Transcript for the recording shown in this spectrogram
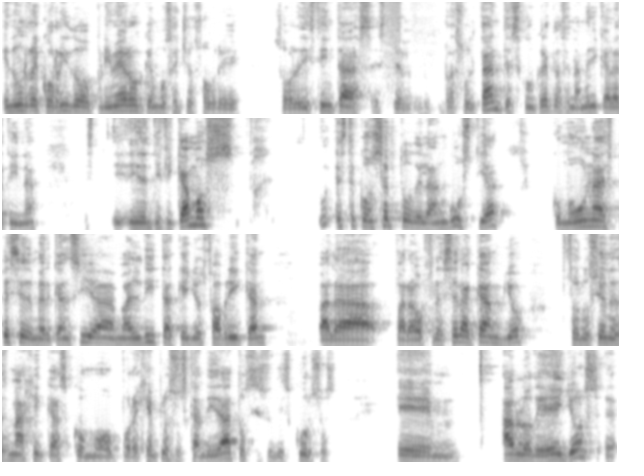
en un recorrido primero que hemos hecho sobre, sobre distintas este, resultantes concretas en América Latina, identificamos este concepto de la angustia como una especie de mercancía maldita que ellos fabrican para, para ofrecer a cambio soluciones mágicas como, por ejemplo, sus candidatos y sus discursos. Em, hablo de ellos, eh,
